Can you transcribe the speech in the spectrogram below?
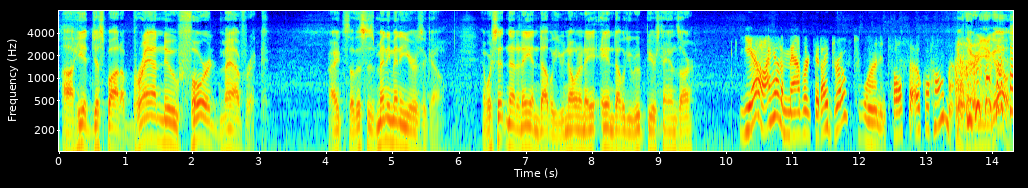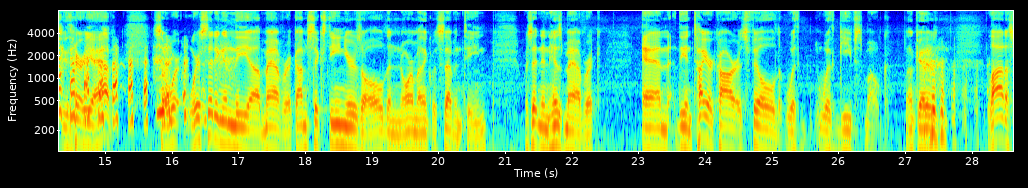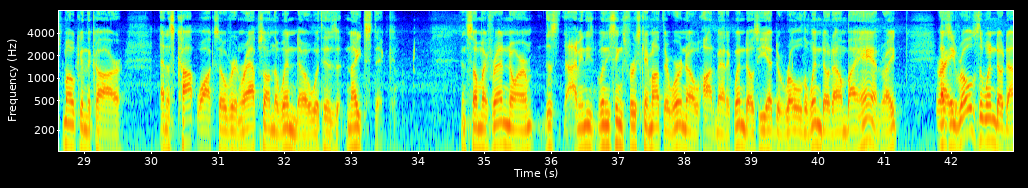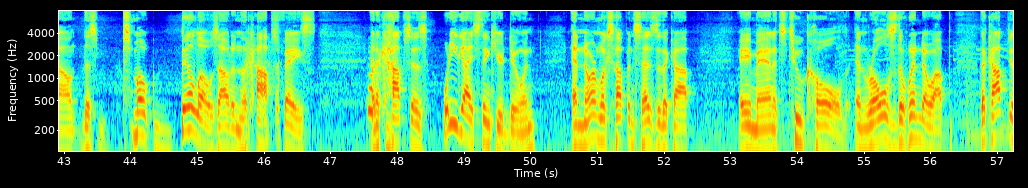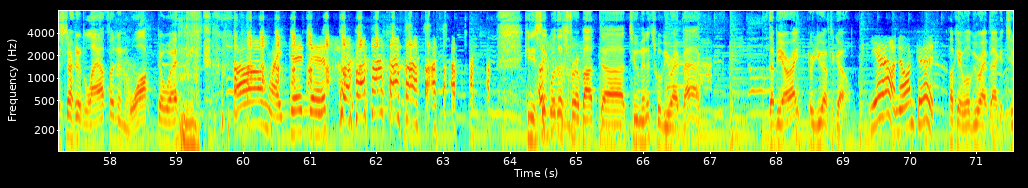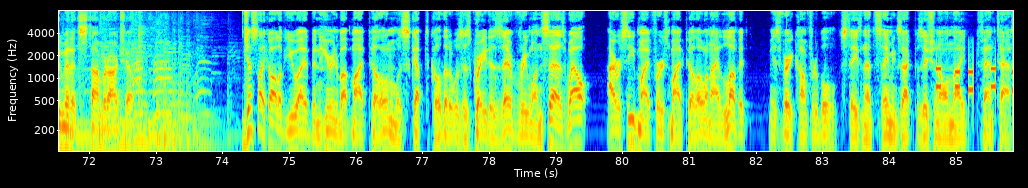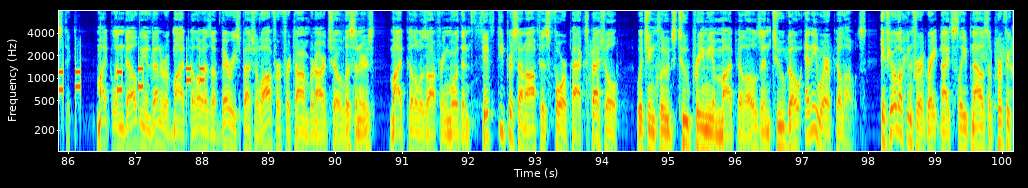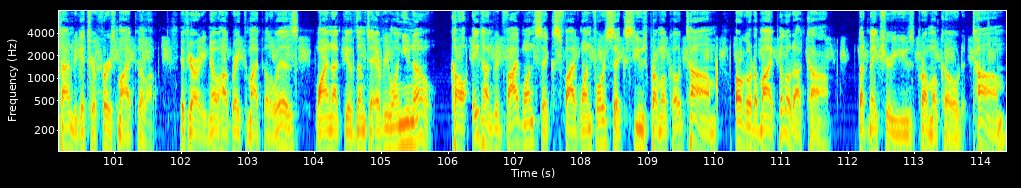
uh, he had just bought a brand new Ford Maverick. Right, so this is many, many years ago, and we're sitting at an A and W. You know what an A and W root beer stands are? Yeah, I had a Maverick that I drove to one in Tulsa, Oklahoma. There you go. There you have it. So we're we're sitting in the uh, Maverick. I'm 16 years old, and Norm I think was 17. We're sitting in his Maverick, and the entire car is filled with with geef smoke. Okay, there's a lot of smoke in the car, and this cop walks over and raps on the window with his nightstick. And so my friend Norm, this I mean, these, when these things first came out, there were no automatic windows. He had to roll the window down by hand, right? As he rolls the window down, this smoke billows out into the cop's face, and the cop says, What do you guys think you're doing? And Norm looks up and says to the cop, Hey, man, it's too cold, and rolls the window up. The cop just started laughing and walked away. Oh my goodness. Can you stick with us for about uh, two minutes? We'll be right back. That be all right, or you have to go? yeah, no, I'm good. Okay, we'll be right back in two minutes. Tom Barnard Show. Just like all of you, I had been hearing about My Pillow and was skeptical that it was as great as everyone says. Well, I received my first My Pillow and I love it. It's very comfortable, stays in that same exact position all night. Fantastic. Mike Lindell, the inventor of My Pillow, has a very special offer for Tom Barnard Show listeners. My Pillow is offering more than 50% off his four-pack special, which includes two premium My Pillows and two Go Anywhere pillows. If you're looking for a great night's sleep, now is the perfect time to get your first My Pillow. If you already know how great the My Pillow is, why not give them to everyone you know? Call 800-516-5146, use promo code TOM, or go to mypillow.com. But make sure you use promo code TOM.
